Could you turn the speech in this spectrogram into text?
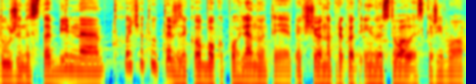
дуже нестабільна, хоча тут теж з якого боку поглянути. Якщо, наприклад, інвестували, скажімо.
